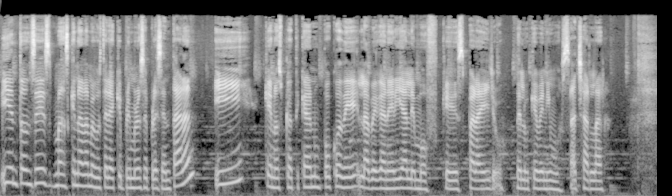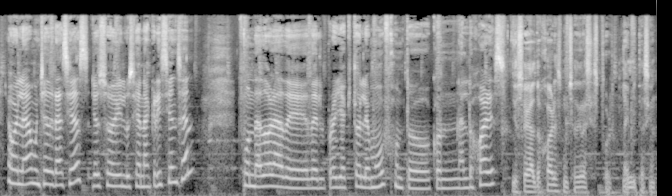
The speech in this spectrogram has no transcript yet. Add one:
Y entonces, más que nada, me gustaría que primero se presentaran y que nos platicaran un poco de la veganería Lemov, que es para ello de lo que venimos a charlar. Hola, muchas gracias. Yo soy Luciana Christiansen fundadora del proyecto LEMUF junto con Aldo Juárez. Yo soy Aldo Juárez, muchas gracias por la invitación.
